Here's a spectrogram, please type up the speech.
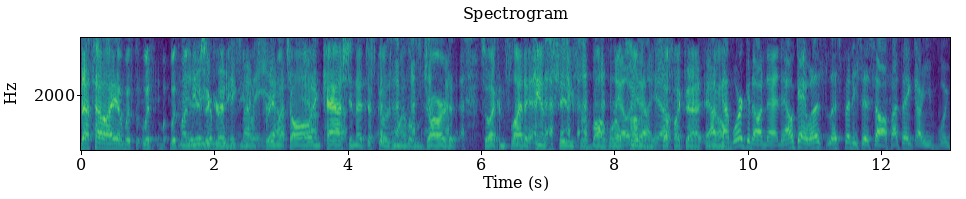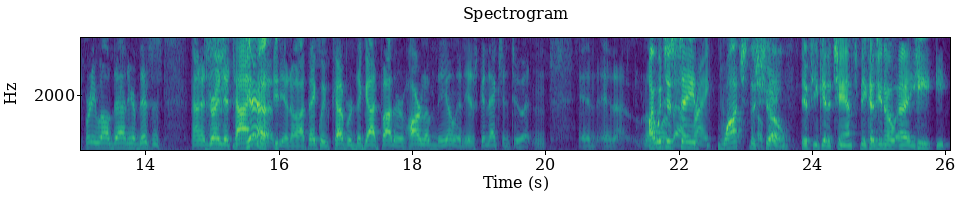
That's how I am with with with my music music earnings. You know, it's pretty yeah, much all yeah, in cash, yeah. and that just goes in my little jar, to, so I can fly to Kansas City for Bob World Hell Summit and stuff like that. You know, I'm, I'm working on that now. Okay, well let's let's finish this off. I think are you we pretty well done here. This is kind of during the time. Yeah, of, you know, I think we've covered the Godfather of Harlem deal and his connection to it, and and and uh, I would just say Frank. watch the show if you get a chance because you know uh, he, he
